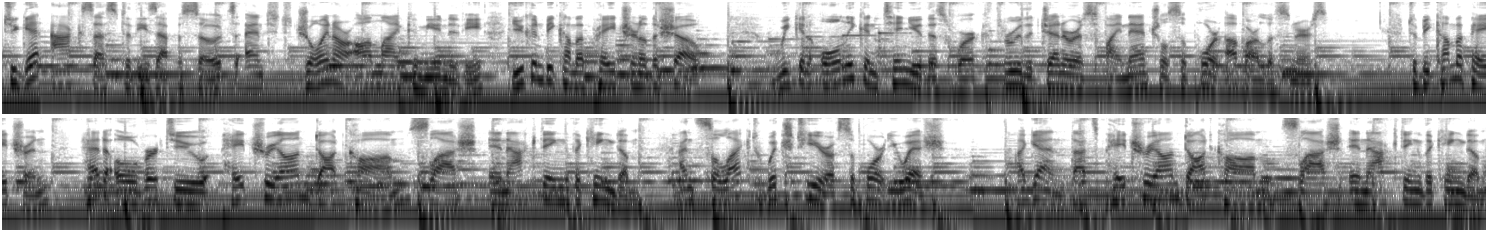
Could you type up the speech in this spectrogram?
To get access to these episodes and to join our online community, you can become a patron of the show. We can only continue this work through the generous financial support of our listeners. To become a patron, head over to patreon.com slash enacting the kingdom and select which tier of support you wish. Again, that's patreon.com slash enacting the kingdom.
